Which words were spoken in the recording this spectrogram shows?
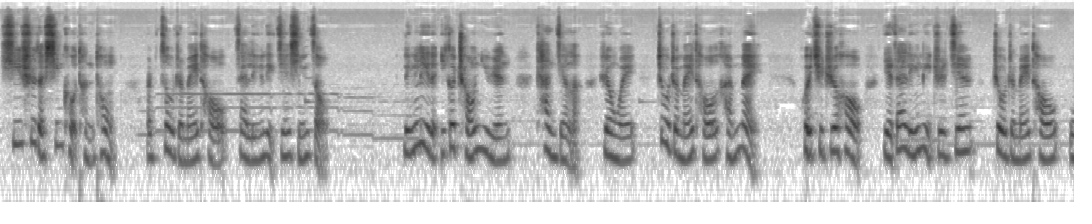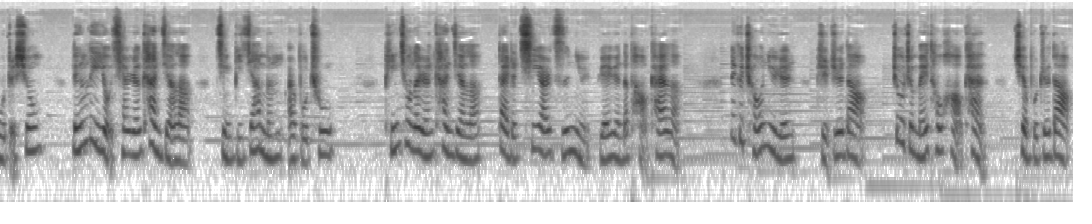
西施的心口疼痛而皱着眉头在邻里间行走，邻里的一个丑女人看见了，认为皱着眉头很美，回去之后也在邻里之间皱着眉头捂着胸。邻里有钱人看见了，紧闭家门而不出；贫穷的人看见了，带着妻儿子女远远地跑开了。那个丑女人只知道皱着眉头好看，却不知道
